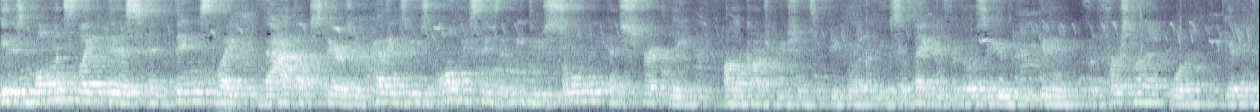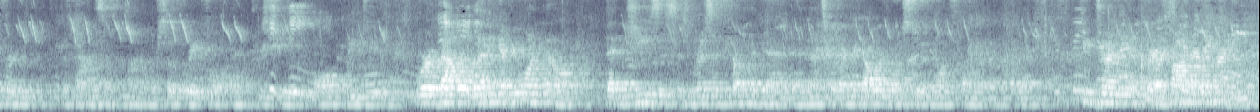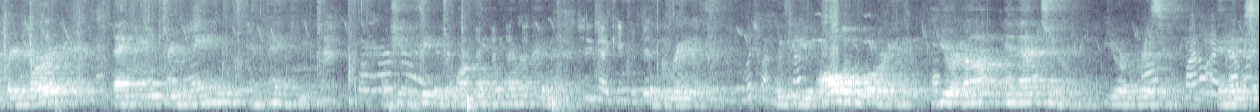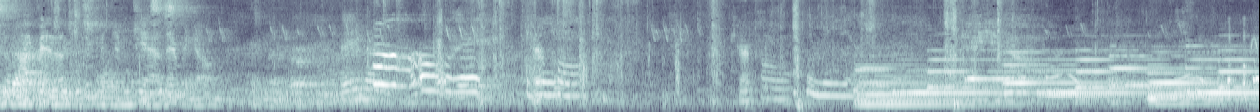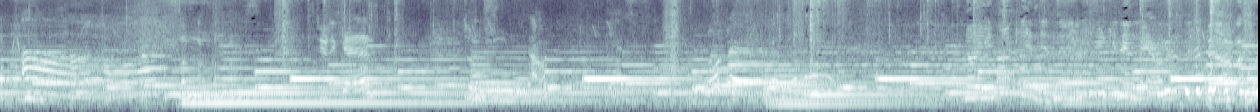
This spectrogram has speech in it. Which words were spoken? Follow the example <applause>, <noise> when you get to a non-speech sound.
It is moments like this and things like that upstairs with petting zoos and all these things that we do solely and strictly on the contributions of people like you. So thank you for those of you giving for the first time or giving for the thousandth time. We're so grateful and appreciate all that you do. We're about letting everyone know that Jesus is risen from the dead, and that's what every dollar goes to in one form or another. If you me in prayer, Father, thank you for your word. Thank you she defeated the one thing we never could. She's got to keep you busy. The grave. Which one? We give you all the glory. You are not in that tomb. You are risen. Why don't I and it is to that that we this morning, Jesus. Yeah, there we go. Careful. Careful. There you go. <laughs> Yeah.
